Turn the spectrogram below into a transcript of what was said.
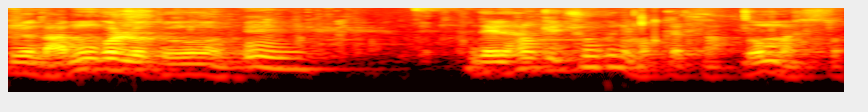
이거 남은 걸로도 내일 한 끼 충분히 먹겠다. 너무 맛있어.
